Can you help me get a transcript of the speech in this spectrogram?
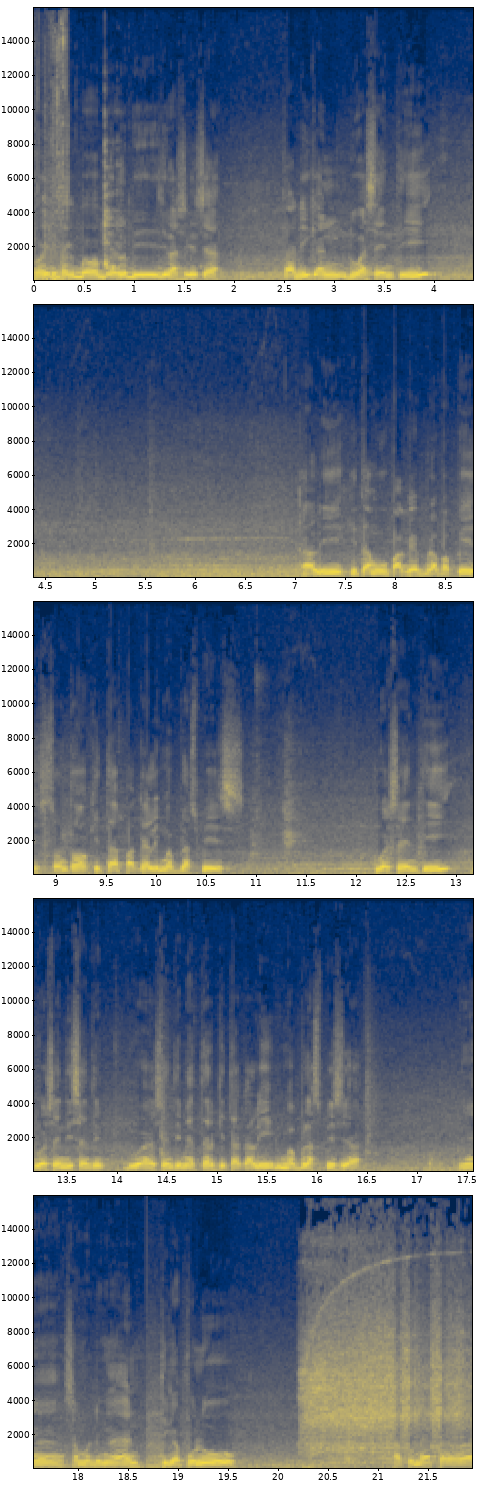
Oke kita ke bawah biar lebih jelas guys ya. Tadi kan 2 cm kali kita mau pakai berapa piece? Contoh kita pakai 15 piece. 2 cm 2 cm 2 cm kita kali 15 piece ya. Nah sama dengan 30 1 meter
